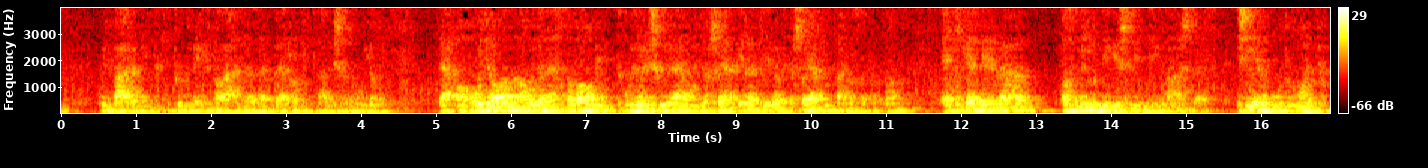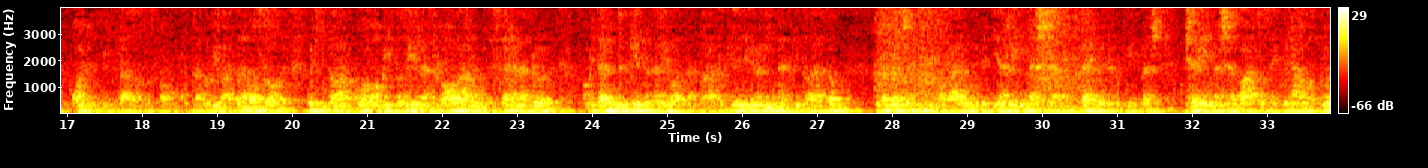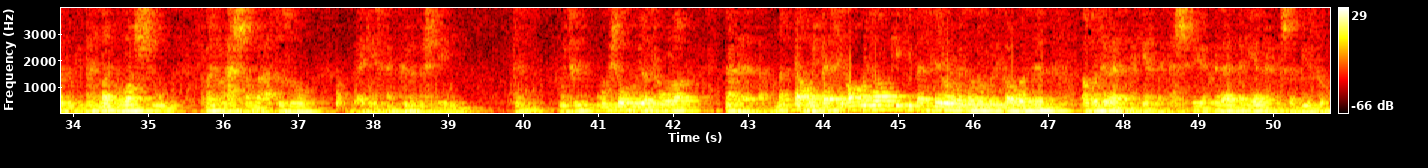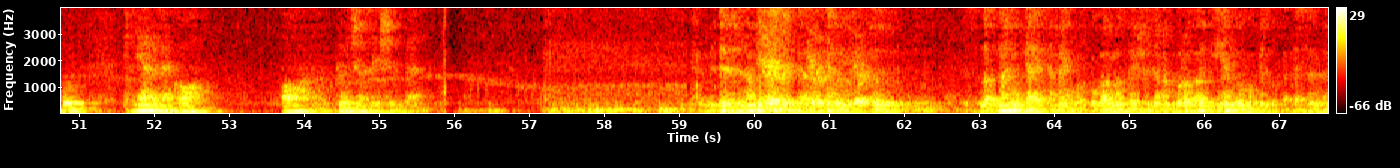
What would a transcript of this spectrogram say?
hogy bármit ki tud még találni az ember radikálisan újat. De ahogyan, ahogyan ezt a valamit újra és újra elmondja a saját életével, vagy a saját utánozhatatlan egy kezével, az mindig és mindig más lesz. És ilyen módon hagyjuk, hagyjuk a világban. Nem azzal, hogy kitalálunk valamit az életről, a halálról, vagy a szerelemről, amit előttünk 2000 év alatt nem találtak ki. Lényegében mindent kitaláltak, az ember csak hiszi magáról, hogy egy ilyen rémesen, fejlődőképes és rémesen változékony állat tulajdonképpen egy nagyon lassú, nagyon lassan változó, egészen különös lény. Úgyhogy új, sok újat róla nem lehet elmondani. De ahogy beszél, ahogyan ki, ki beszél róla, meg gondolkodik, abban azért, abban azért lehetnek érdekességek, vagy lehetnek érdekesebb birtokolt nyelvek a, a kölcsönzésükben. Amit beszéltél, ez nagyon kereken meg volt fogalmazva, és ugyanakkor ilyen dolgok jutottak eszembe,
